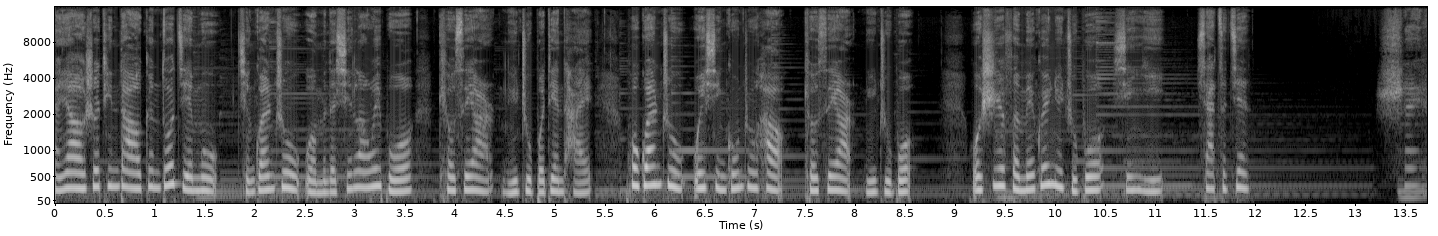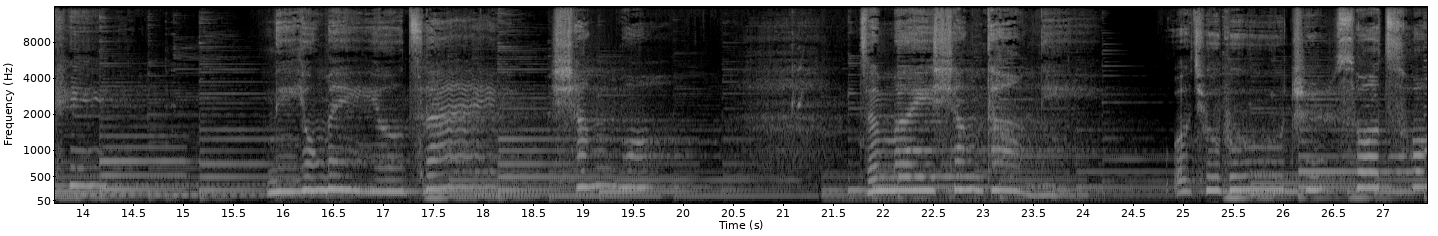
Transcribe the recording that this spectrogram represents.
想要收听到更多节目，请关注我们的新浪微博 QCR 女主播电台，或关注微信公众号 QCR 女主播。我是粉玫瑰女主播心怡，下次见。怎么一想到你，我就不知所措？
